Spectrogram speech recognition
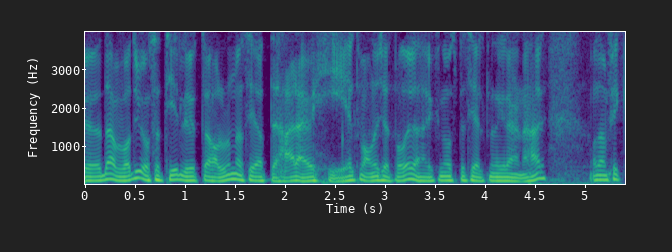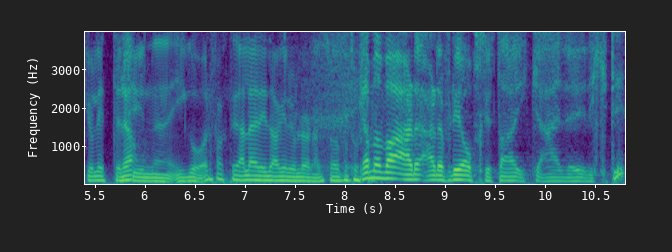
eh, Der var du også tidlig ute Halvor, med å si at det her er jo helt vanlige kjøttboller. Det er jo ikke noe spesielt med de greiene her. Og de fikk jo litt tyn ja. i går, faktisk. Eller i dag er det jo lørdag, så på torsdag. Ja, men er det, er, det, fordi oppskrifta ikke er riktig?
